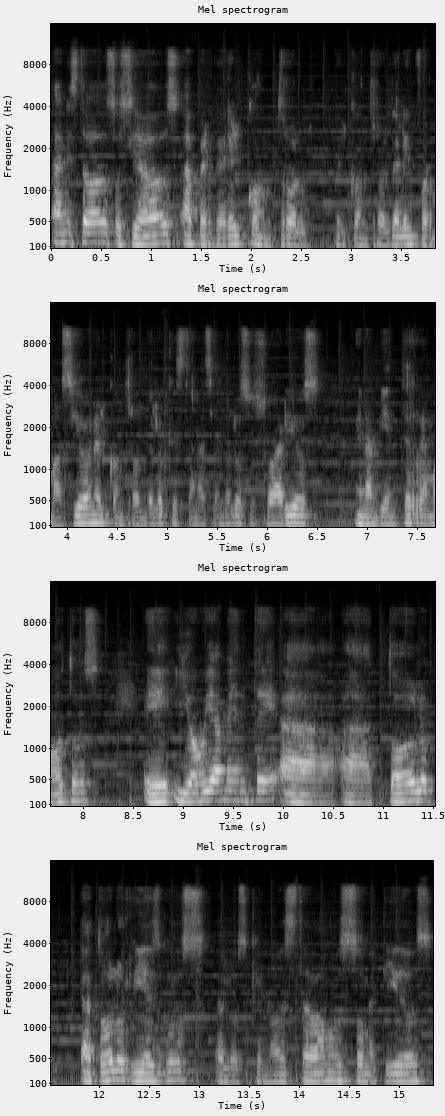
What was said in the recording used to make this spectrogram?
han estado asociados a perder el control, el control de la información, el control de lo que están haciendo los usuarios en ambientes remotos y obviamente a, a, a todos los riesgos a los que no estábamos sometidos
